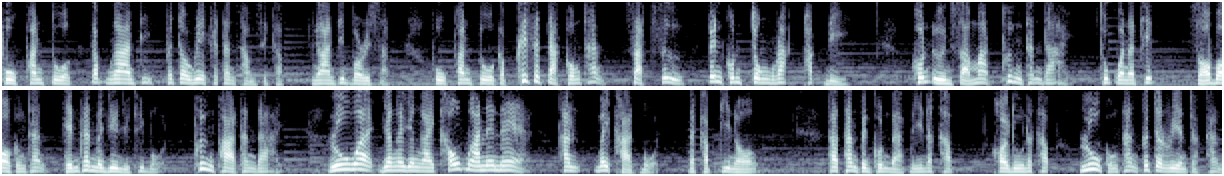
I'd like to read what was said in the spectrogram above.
ผูกพันตัวกับงานที่พระเจ้าเรียกให้ท่านทำสิครับ งานที่บริษัท ผูกพันตัวกับคริสตจักรของท่าน สัตย์ซื่อ เป็นคนจงรักภักดี คนอื่นสามารถพึ่งท่านได้ ทุกวันอาทิตย์สอบอของท่าน เห็นท่านมายืนอยู่ที่โบสถ์พึ่งพาท่านได้ รู้ว่ายังไงยังไงเขามาแน่ ๆ ท่านไม่ขาดโบสถ์นะครับ พี่น้อง ถ้าท่านเป็นคนแบบนี้นะครับ คอยดูนะครับ ลูกของท่านก็จะเรียนจากท่าน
